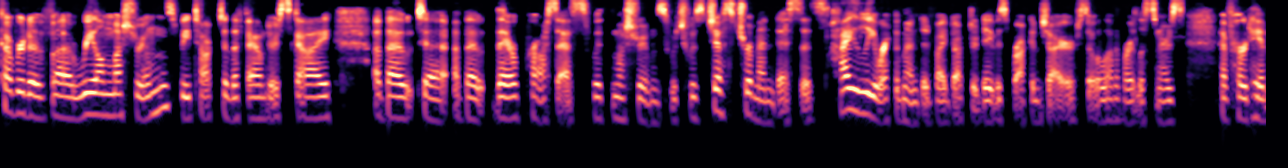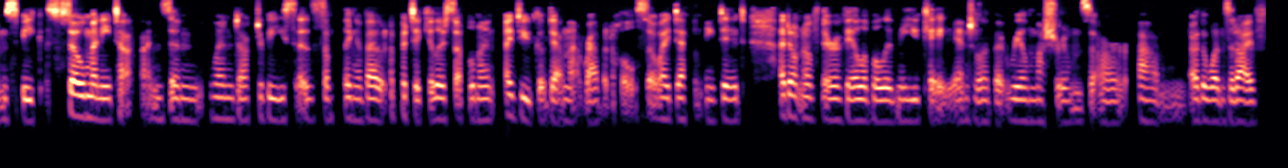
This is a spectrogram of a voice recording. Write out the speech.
covered of uh, real mushrooms. We talked to the founder Sky about uh, about their process with mushrooms, which was just tremendous. It's highly recommended by Dr. Davis Brockenshire. So a lot of our listeners have heard him speak so many times. And when Dr. B says something about a particular supplement, I do go down that rabbit hole. So I definitely did. I don't know if they're available in the UK, Angela, but real mushrooms are um, are the ones that I've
